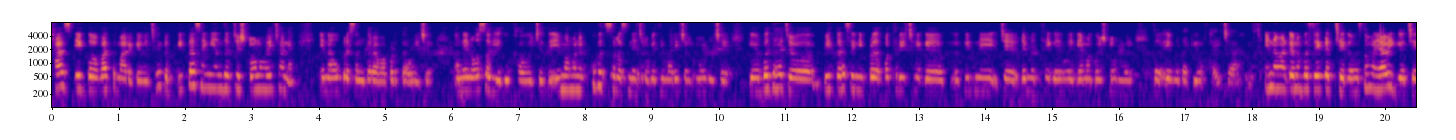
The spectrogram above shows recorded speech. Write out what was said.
ખાસ એક વાત મારે કહેવી છે કે પિત્તાશયની અંદર જે સ્ટોન હોય છે ને, એના ઓપરેશન કરાવવા પડતા હોય છે. અને એનો અસહ્ય દુખાવ હોય છે. તો એમાં મને ખૂબ જ સરસ નેચરોપેથીમાં ચલ, મળ્યું છે કે બધા જ પિત્તાશયની પથરી છે કે કિડની જે ડેમેજ થઈ ગઈ હોય કે એમાં કોઈ સ્ટોન હોય, તો એ બધા ક્યોર થાય છે. એના માટેનો બસ એક જ છે કે સમય આવી ગયો છે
